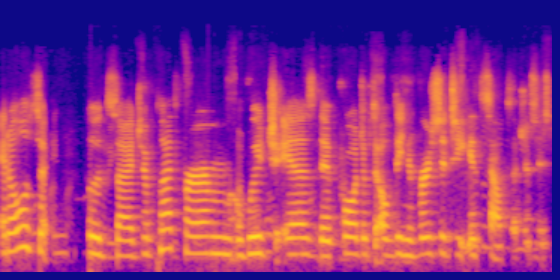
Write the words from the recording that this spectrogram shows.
It also includes uh, a job platform, which is the product of the university itself, such as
